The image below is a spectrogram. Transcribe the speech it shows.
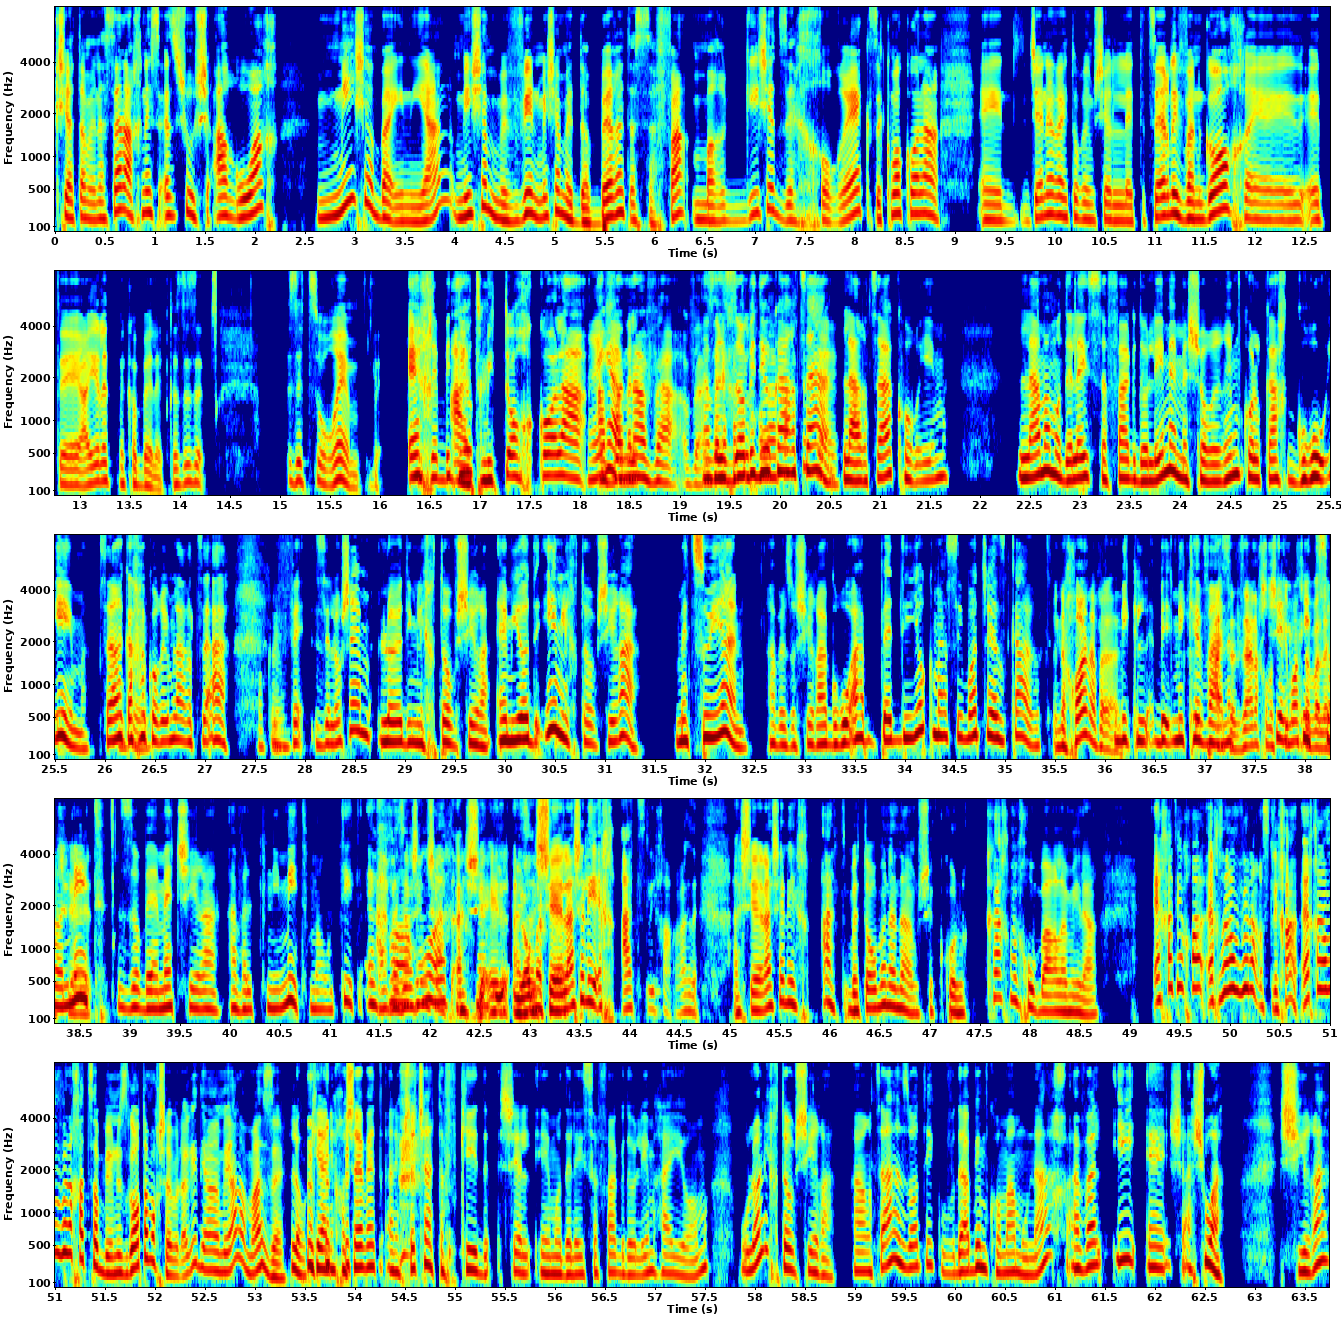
כשאתה מנסה להכניס איזשהו שאר רוח, מי שבעניין, מי שמבין, מי שמדבר את השפה, מרגיש את זה חורק, זה כמו כל הג'נרייטורים של תצייר לי ואן גוך, אה, את אה, איילת מקבלת, כזה זה, זה צורם. איך בדיוק... את, מתוך כל ההבנה וה... אבל זו בדיוק ההרצאה. להרצאה קוראים למה מודלי שפה גדולים הם משוררים כל כך גרועים. בסדר? Okay. ככה אוקיי. קוראים להרצאה. Okay. אוקיי. וזה לא שהם לא יודעים לכתוב שירה, הם יודעים לכתוב שירה. מצוין, אבל זו שירה גרועה בדיוק מהסיבות שהזכרת. נכון, אבל... מכיוון שחיצונית זו באמת שירה, אבל פנימית, מהותית, איפה הרוח? אבל זה מה שאני שואלת, השאל, אז השאלה שלי איך את, סליחה, רק זה, השאלה שלי איך את, בתור בן אדם שכל כך מחובר למילה, איך את יכולה, איך זה לא מביא לך, סליחה, איך לא מביא לך עצבים, לסגור את המחשב ולהגיד, יאללה, יאללה, מה זה? לא, כי אני חושבת, אני חושבת שהתפקיד של אה, מודלי שפה גדולים היום, הוא לא לכתוב שירה. ההרצאה הזאת היא כבודה במקומה מונח, אבל היא אה, שעשוע. שירה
